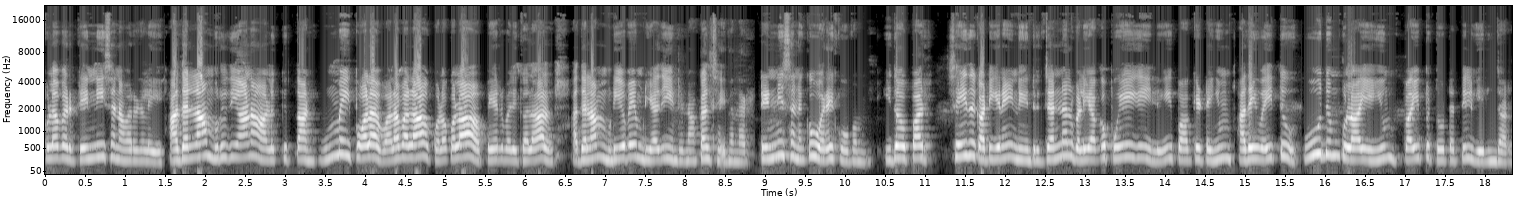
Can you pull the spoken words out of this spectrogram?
புலவர் டென்னிசன் அவர்களே அதெல்லாம் உறுதியான ஆளுக்குத்தான். உண்மை போல வளவலா கொலகொலா பேர் வழிகளால் அதெல்லாம் முடியவே முடியாது என்று நக்கல் செய்தனர். டென்னிசனுக்கு ஒரே கோபம். இதோ do par செய்து காட்டுகிறேன் என்று ஜன்னல் வழியாக புயகையிலேயே பாக்கெட்டையும் அதை வைத்து ஊதும் குழாயையும் பைப்பு தோட்டத்தில் எரிந்தார்.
